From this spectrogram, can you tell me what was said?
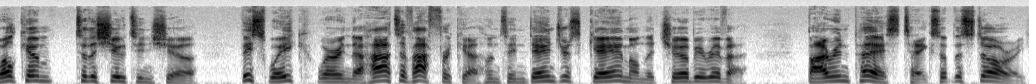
Welcome to the shooting show. This week we're in the heart of Africa hunting dangerous game on the Chobe River. Byron Pace takes up the story.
